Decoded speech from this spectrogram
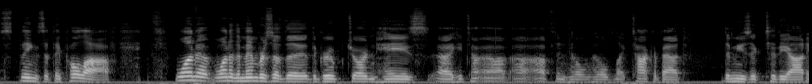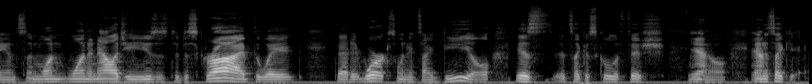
things that they pull off. One of one of the members of the, the group, Jordan Hayes, uh, he ta- uh, uh, often he'll he'll like talk about the music to the audience, and one one analogy he uses to describe the way that it works when it's ideal is it's like a school of fish, Yeah. you know, Yeah. and it's like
